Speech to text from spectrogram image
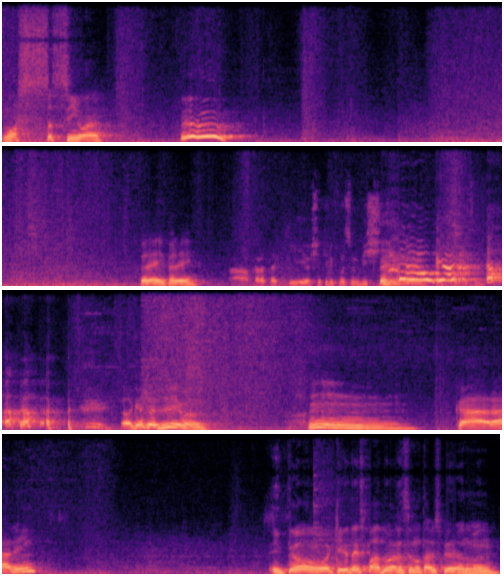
Nossa senhora! Uhul! Peraí, peraí. Ah, o cara tá aqui. Eu achei que ele fosse um bichinho, mano. Agachadinho, mano. Hum. Caralho, hein? Então, aquele da espadona você não tava esperando, mano.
